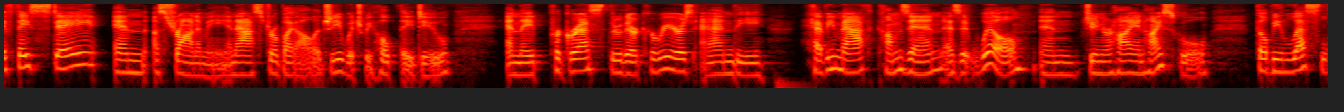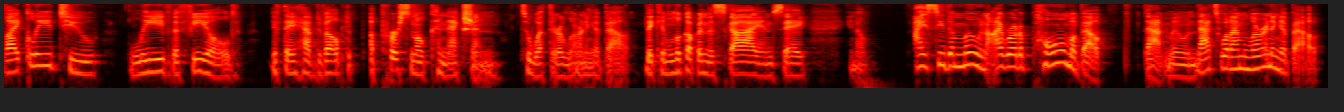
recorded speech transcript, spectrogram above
if they stay in astronomy and astrobiology, which we hope they do, and they progress through their careers and the heavy math comes in, as it will in junior high and high school, they'll be less likely to leave the field if they have developed a personal connection to what they're learning about. They can look up in the sky and say, you know, I see the moon. I wrote a poem about that moon. That's what I'm learning about.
